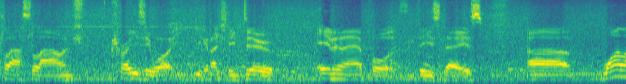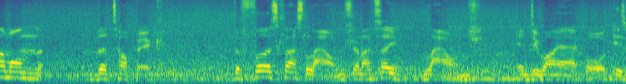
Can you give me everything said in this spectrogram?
class lounge. Crazy what you can actually do in an airport these days. Uh, while I'm on the topic, the first class lounge, and I say lounge in Dubai Airport, is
